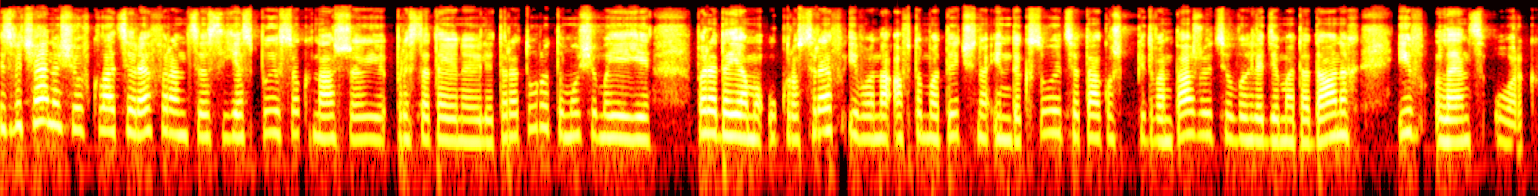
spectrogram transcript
І звичайно, що у вкладці References є список нашої пристатейної літератури, тому що ми її передаємо у Crossref, і вона автоматично індексується, також підвантажується у вигляді метаданих і в Lens.org.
